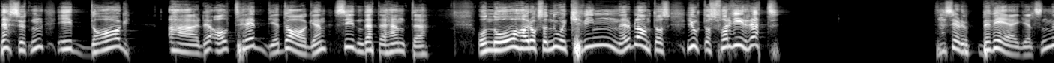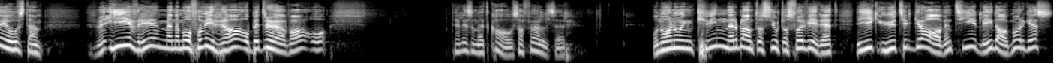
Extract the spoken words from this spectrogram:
Dessuten, i dag er det all tredje dagen siden dette hendte. Og nå har også noen kvinner blant oss gjort oss forvirret. Der ser du bevegelsen hos dem. De er ivrig, men de er også forvirra og bedrøva. Og det er liksom et kaos av følelser. Og nå har noen kvinner blant oss gjort oss forvirret. De gikk ut til graven tidlig i dag morges,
